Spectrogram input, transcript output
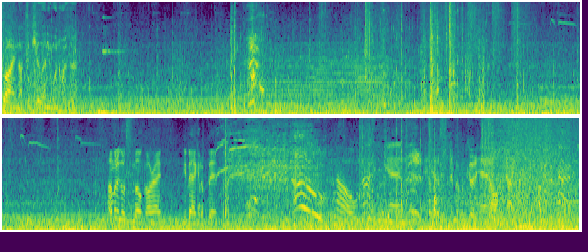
Try not to kill anyone, Arthur. I'm gonna go smoke, all right? Be back in a bit. Oh! No, not again. I had a sniff of a good head all night. I'll be retired in the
